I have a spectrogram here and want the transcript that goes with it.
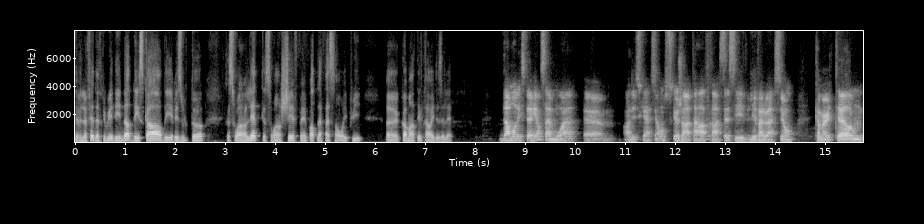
le fait d'attribuer des notes, des scores, des résultats, que ce soit en lettres, que ce soit en chiffres, peu importe la façon, et puis euh, commenter le travail des élèves. Dans mon expérience à moi, euh, en éducation, ce que j'entends en français, c'est l'évaluation comme un terme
